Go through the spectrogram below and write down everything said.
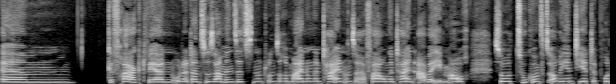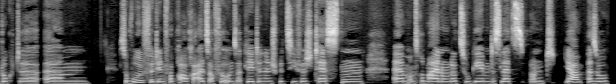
ähm, gefragt werden oder dann zusammensitzen und unsere Meinungen teilen, unsere Erfahrungen teilen, aber eben auch so zukunftsorientierte Produkte ähm, sowohl für den Verbraucher als auch für uns Athletinnen spezifisch testen, ähm, unsere Meinung dazu geben. Das letzt und ja, also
